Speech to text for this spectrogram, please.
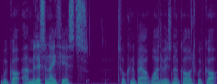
we've got uh, militant atheists talking about why there is no God. We've got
